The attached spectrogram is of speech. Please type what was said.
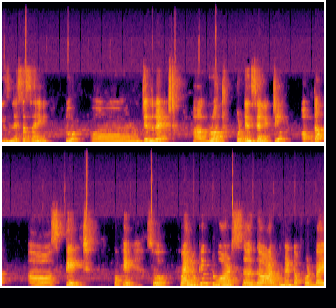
is necessary to uh, generate uh, growth potentiality of the uh, state. Okay so while looking towards uh, the argument offered by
